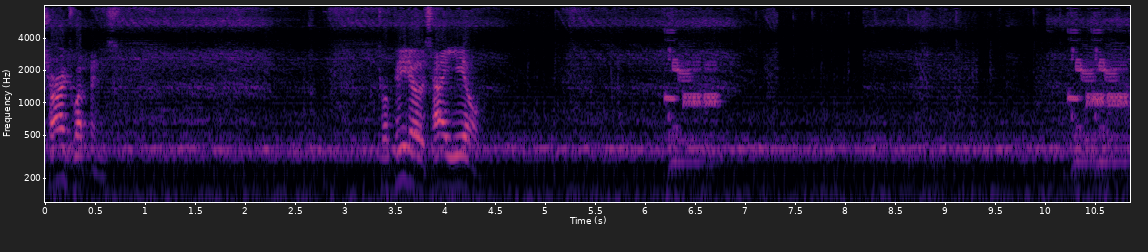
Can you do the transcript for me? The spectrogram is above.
Charge weapons. Torpedoes high yield. Thank you.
